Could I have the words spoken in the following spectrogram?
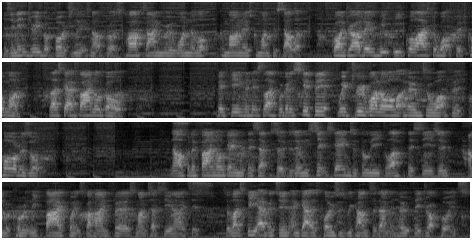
There's an injury, but fortunately it's not for us. Half time, we're 1 0 up. Kamano's come on for Salah. Quadrado's we equalised for Watford. Come on, let's get a final goal. 15 minutes left. We're going to skip it. We've drew 1 all at home to Watford. Poor result. Now for the final game of this episode. There's only six games of the league left this season, and we're currently five points behind first Manchester United. So let's beat Everton and get as close as we can to them and hope they drop points.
